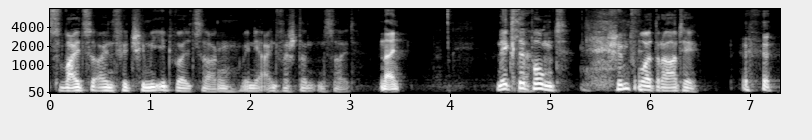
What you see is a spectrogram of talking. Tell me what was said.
2 zu 1 für Jimmy Eat World sagen, wenn ihr einverstanden seid. Nein. Nächster Klar. Punkt. Schimpfwortrate.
